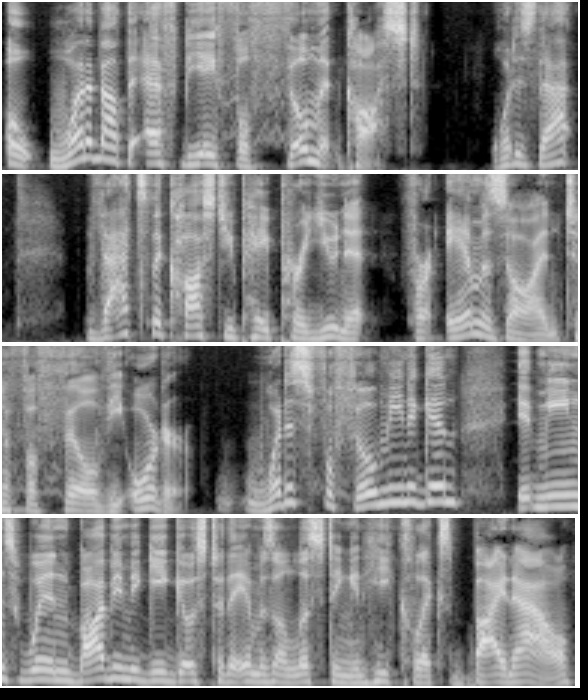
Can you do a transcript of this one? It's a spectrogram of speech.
Oh, what about the FBA fulfillment cost? What is that? That's the cost you pay per unit for Amazon to fulfill the order. What does fulfill mean again? It means when Bobby McGee goes to the Amazon listing and he clicks buy now,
